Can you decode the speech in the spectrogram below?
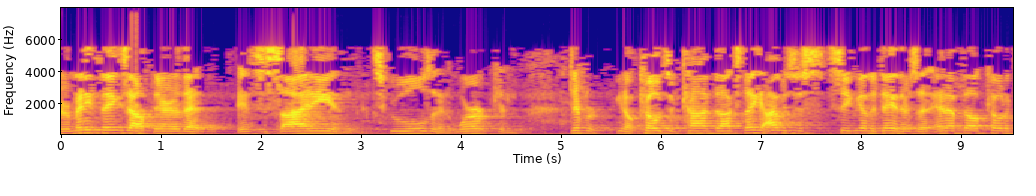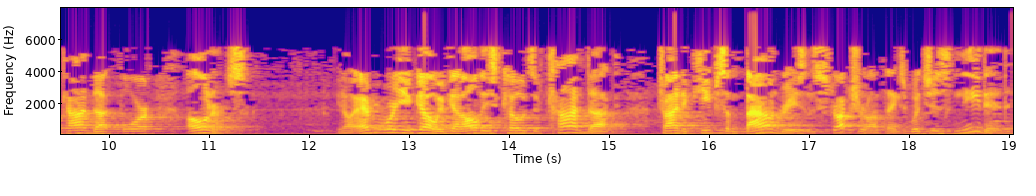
There are many things out there that in society and schools and in work and different, you know, codes of conduct. They, I was just seeing the other day, there's an NFL code of conduct for owners. You know, everywhere you go, we've got all these codes of conduct trying to keep some boundaries and structure on things, which is needed.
